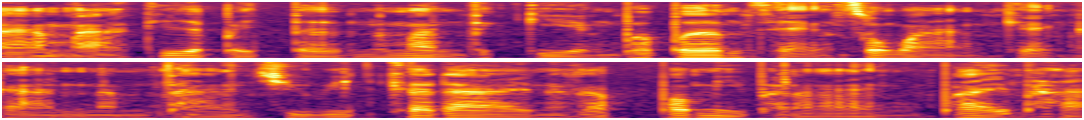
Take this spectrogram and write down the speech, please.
น้ำอาจที่จะไปเติมน้ำมันตะเกียงเพื่อเพิ่มแสงสว่างแก่การนำทางชีวิตก็ได้นะครับ เพราะมีพลังงานของไพ่พระ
